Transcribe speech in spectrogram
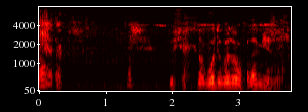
Я так. Слушай, ну воду, воду подай мені здесь.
